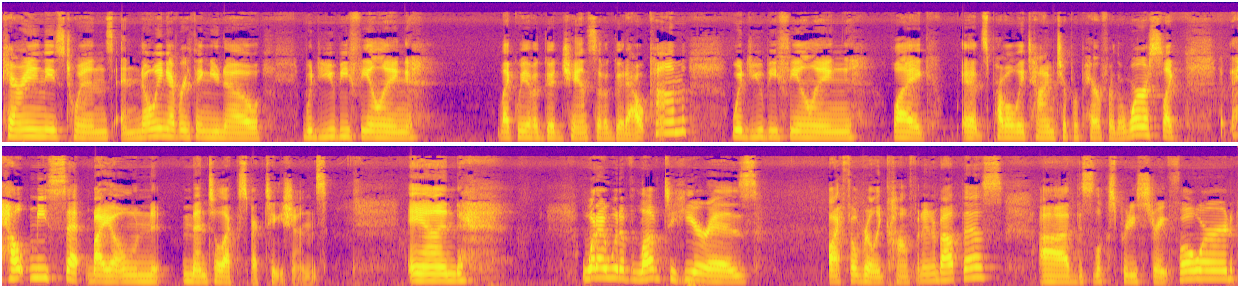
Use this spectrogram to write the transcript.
carrying these twins, and knowing everything you know, would you be feeling like we have a good chance of a good outcome? Would you be feeling like it's probably time to prepare for the worst? Like, help me set my own mental expectations. And what I would have loved to hear is, I feel really confident about this. Uh, this looks pretty straightforward,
